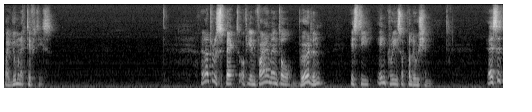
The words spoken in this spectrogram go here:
by human activities. Another aspect of the environmental burden is the increase of pollution. Acid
